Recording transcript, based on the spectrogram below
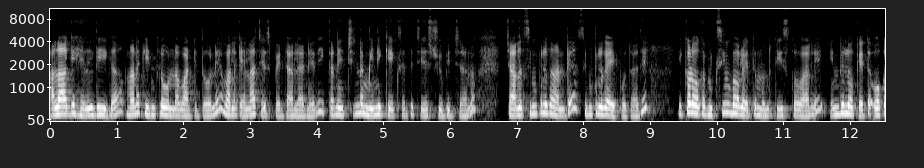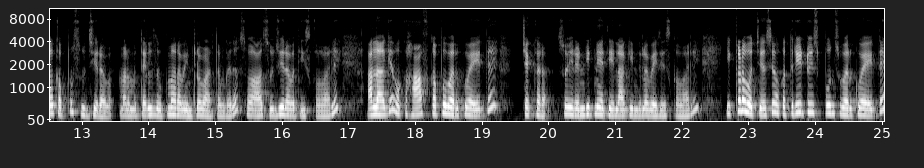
అలాగే హెల్దీగా మనకి ఇంట్లో ఉన్న వాటితోనే వాళ్ళకి ఎలా చేసి పెట్టాలి అనేది ఇక్కడ నేను చిన్న మినీ కేక్స్ అయితే చేసి చూపించాను. చాలా సింపుల్గా అంటే సింపుల్గా అయిపోతుంది. ఇక్కడ ఒక మిక్సింగ్ బౌల్ అయితే ముందు తీసుకోవాలి. ఇందులోకైతే ఒక కప్పు సుజీ రవ్వ. మనము తెల్లది ఉప్మా రవ్వ ఇంట్లో వాడతాం కదా సో ఆ సుజీ రవ్వ తీసుకోవాలి. అలాగే ఒక హాఫ్ కప్పు వరకు అయితే చక్కెర. సో ఈ రెండింటిని అయితే ఇలాగే ఇందులో వేసేసుకోవాలి. ఇక్కడ వచ్చేసి ఒక త్రీ టీ స్పూన్స్ వరకు అయితే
